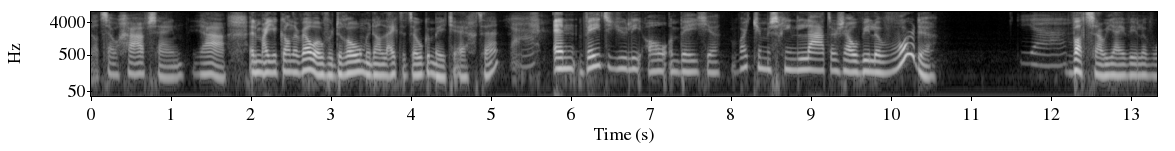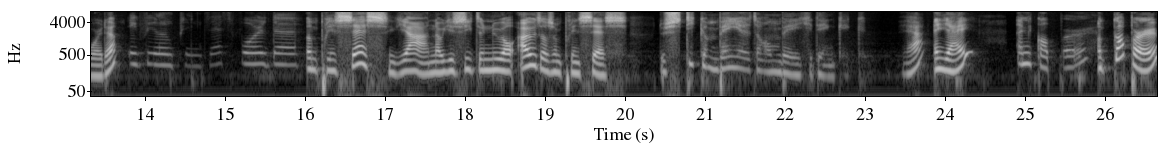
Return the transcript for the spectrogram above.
Dat zou gaaf zijn, ja. En, maar je kan er wel over dromen, dan lijkt het ook een beetje echt, hè? Ja. En weten jullie al een beetje wat je misschien later zou willen worden? Ja. Wat zou jij willen worden? Ik wil een prinses worden. Een prinses, ja. Nou, je ziet er nu al uit als een prinses. Dus stiekem ben je het al een beetje, denk ik. Ja? En jij? Een kapper. Een kapper?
